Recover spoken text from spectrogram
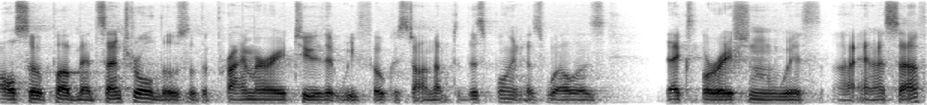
Also PubMed Central, those are the primary two that we focused on up to this point, as well as the exploration with uh, NSF.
